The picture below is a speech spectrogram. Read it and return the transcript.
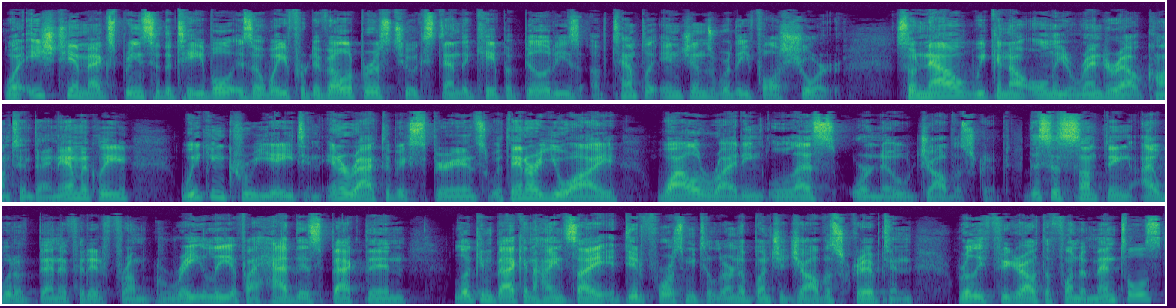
What HTMX brings to the table is a way for developers to extend the capabilities of template engines where they fall short. So now we can not only render out content dynamically, we can create an interactive experience within our UI while writing less or no JavaScript. This is something I would have benefited from greatly if I had this back then. Looking back in hindsight, it did force me to learn a bunch of JavaScript and really figure out the fundamentals,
